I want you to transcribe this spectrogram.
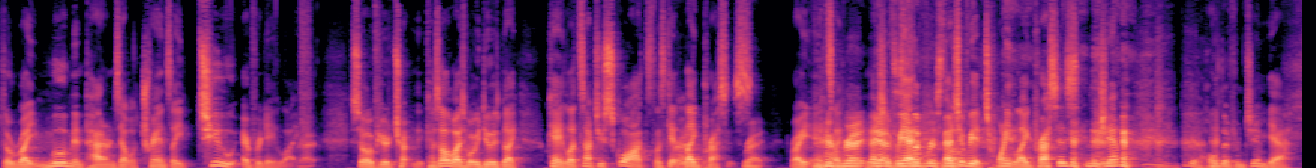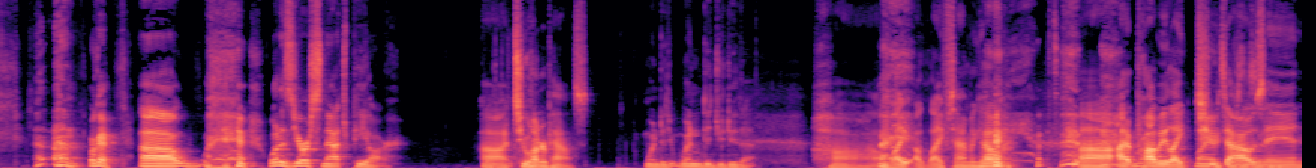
the right movement patterns that will translate to everyday life. Right. So if you're trying, because otherwise what we do is be like, okay, let's not do squats, let's get Right. leg presses. Right. Right. And it's like, Right. imagine Yeah, if we had, imagine if we had 20 leg presses in the gym. A whole different gym. yeah. Okay. Uh, what is your snatch PR? Uh, 200 pounds. When did you, when did you do that? Uh, a, li- a lifetime ago. Uh, I probably like My answer is the same.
